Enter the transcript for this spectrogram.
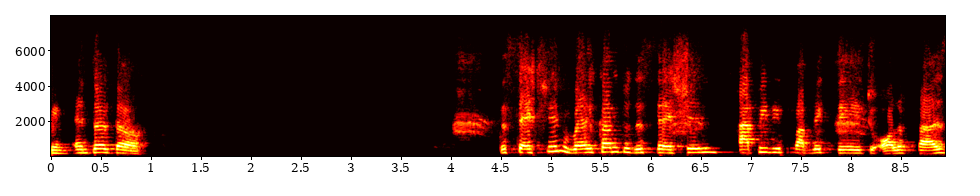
enter the the session. Welcome to the session. Happy Republic Day to all of us.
